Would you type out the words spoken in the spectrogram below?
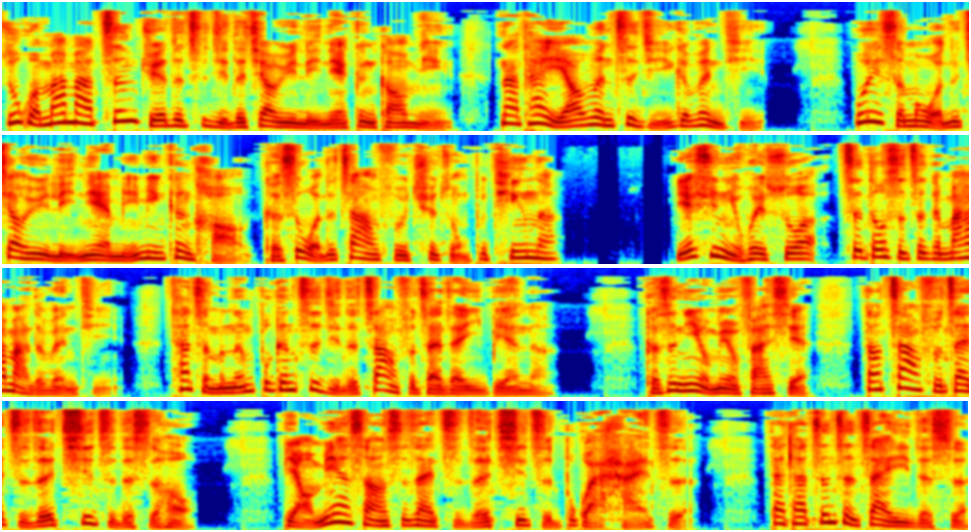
如果妈妈真觉得自己的教育理念更高明，那她也要问自己一个问题：为什么我的教育理念明明更好，可是我的丈夫却总不听呢？也许你会说，这都是这个妈妈的问题，她怎么能不跟自己的丈夫站在一边呢？可是你有没有发现，当丈夫在指责妻子的时候，表面上是在指责妻子不管孩子。但他真正在意的是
